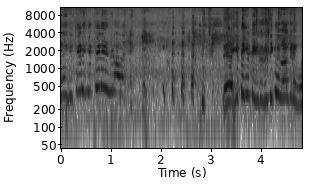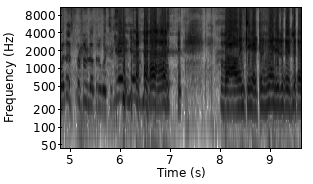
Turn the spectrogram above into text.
ഇത് കിട്ടി, ഇത് കുഞ്ഞിക്കിളി നോക്കണേ, ഒരു expression ഉം ഇല്ലാത്തൊരു കൊച്ച്. ഏ, ഏ, ഏ. പാവം ചേട്ടന്മാരുന്നല്ലോ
